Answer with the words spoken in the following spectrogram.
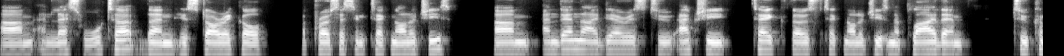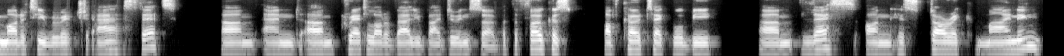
um, and less water than historical uh, processing technologies. Um, and then the idea is to actually take those technologies and apply them to commodity rich assets um, and um, create a lot of value by doing so. But the focus of COTEC will be um, less on historic mining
